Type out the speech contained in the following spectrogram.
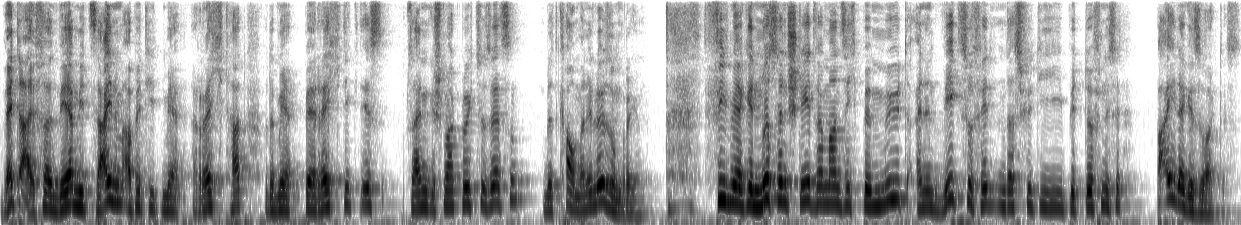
Wetteifern, wer mit seinem Appetit mehr Recht hat oder mehr berechtigt ist, seinen Geschmack durchzusetzen, wird kaum eine Lösung bringen. Viel mehr Genuss entsteht, wenn man sich bemüht, einen Weg zu finden, das für die Bedürfnisse beider gesorgt ist.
